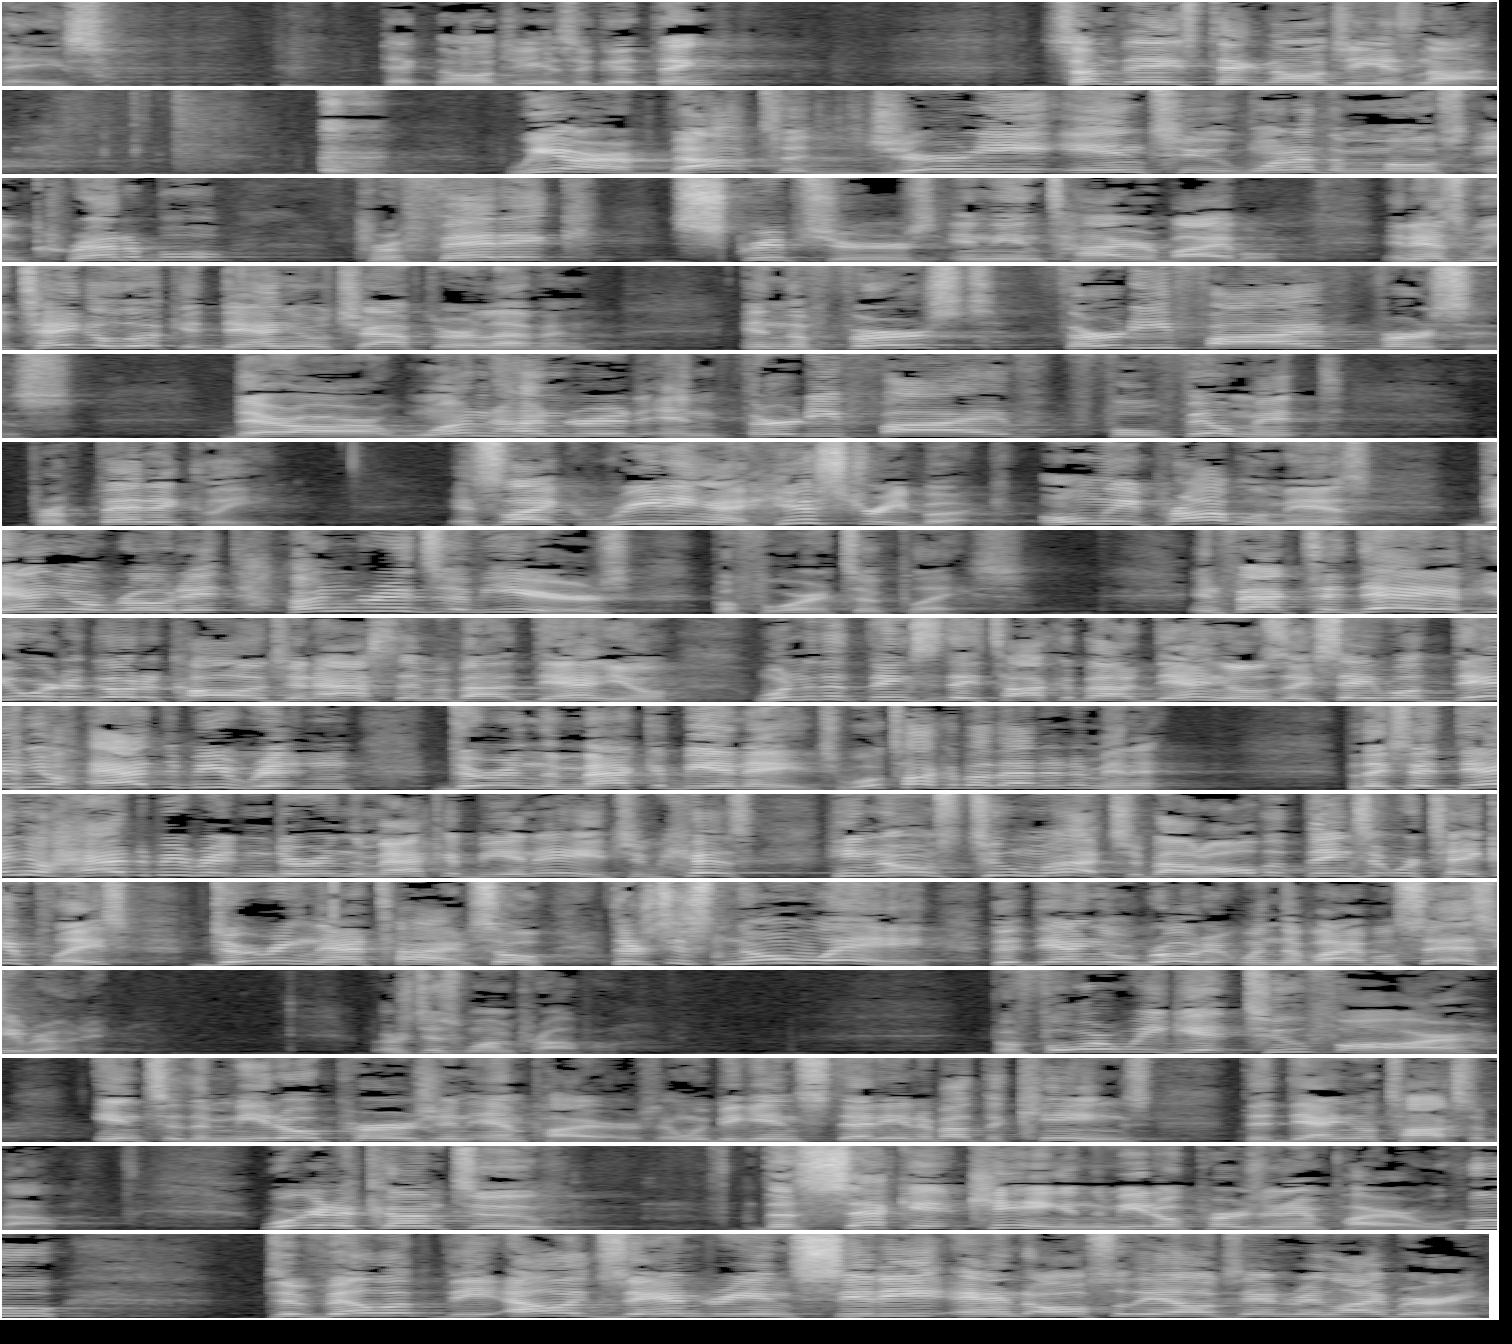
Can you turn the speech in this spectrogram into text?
days, technology is a good thing. Some days, technology is not. we are about to journey into one of the most incredible prophetic scriptures in the entire Bible. And as we take a look at Daniel chapter 11, in the first 35 verses, there are 135 fulfillment prophetically. It's like reading a history book. Only problem is Daniel wrote it hundreds of years before it took place. In fact, today, if you were to go to college and ask them about Daniel, one of the things that they talk about Daniel is they say, well, Daniel had to be written during the Maccabean age. We'll talk about that in a minute. But they said Daniel had to be written during the Maccabean age because he knows too much about all the things that were taking place during that time. So there's just no way that Daniel wrote it when the Bible says he wrote it. There's just one problem. Before we get too far into the Medo Persian empires and we begin studying about the kings that Daniel talks about, we're going to come to the second king in the Medo Persian Empire who developed the Alexandrian city and also the Alexandrian library.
